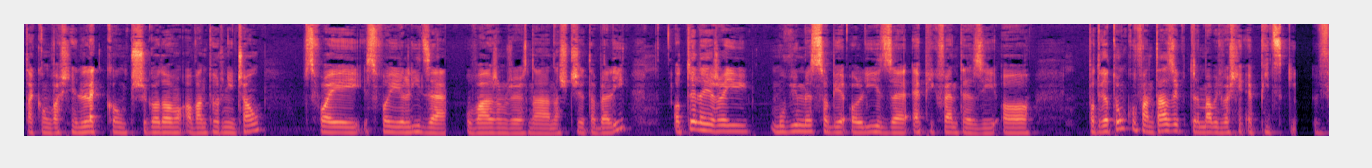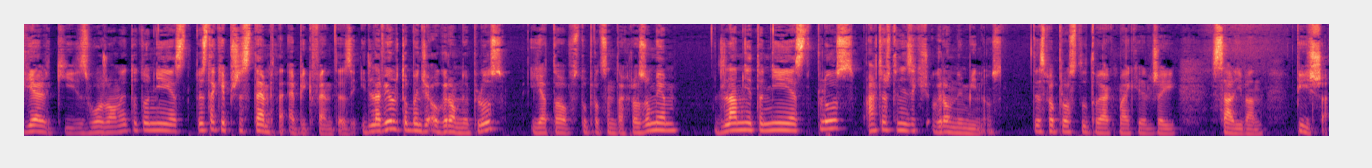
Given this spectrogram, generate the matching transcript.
taką właśnie lekką, przygodową, awanturniczą, w swojej, swojej lidze uważam, że jest na, na szczycie tabeli. O tyle, jeżeli mówimy sobie o lidze Epic Fantasy, o podgatunku fantazy, który ma być właśnie epicki, wielki, złożony, to to nie jest, to jest takie przystępne Epic Fantasy. I dla wielu to będzie ogromny plus, i ja to w 100% rozumiem. Dla mnie to nie jest plus, ale też to nie jest jakiś ogromny minus. To jest po prostu to, jak Michael J. Sullivan pisze.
